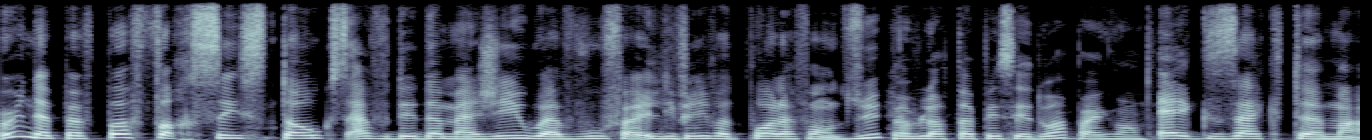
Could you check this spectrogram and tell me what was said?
Eux ne peuvent pas forcer Stokes à vous dédommager ou à vous faire livrer votre poêle à fondu. Ils peuvent leur taper ses doigts, par exemple. Exactement.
